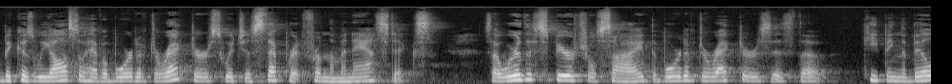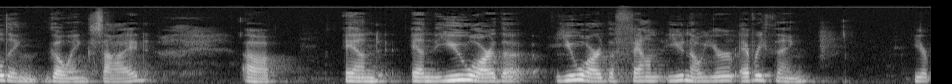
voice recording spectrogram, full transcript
because we also have a board of directors which is separate from the monastics. So we're the spiritual side. The board of directors is the keeping the building going side. Uh, and and you are the you are the found you know you're everything. You're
